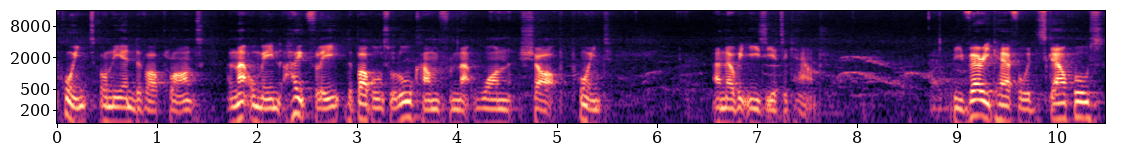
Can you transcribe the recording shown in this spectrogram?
point on the end of our plant and that will mean hopefully the bubbles will all come from that one sharp point and they'll be easier to count. Be very careful with the scalpels.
